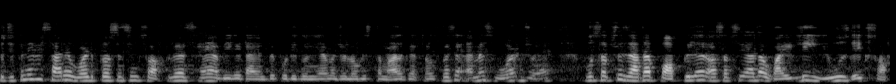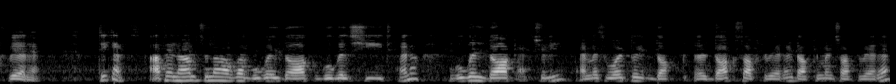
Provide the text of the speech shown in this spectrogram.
तो जितने भी सारे word processing सॉफ्टवेयर्स हैं अभी के टाइम पे पूरी दुनिया में जो लोग इस्तेमाल करते हैं उसमें से ms word जो है वो सबसे ज़्यादा पॉपुलर और सबसे ज़्यादा वाइडली यूज्ड एक सॉफ्टवेयर है ठीक है? आपने नाम सुना होगा गूगल डॉक गूगल शीट है ना? Google doc actually M S Word तो एक डॉक सॉफ्टवेयर है डॉक्यूमेंट सॉफ्टवेयर है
